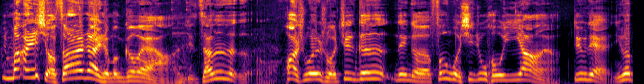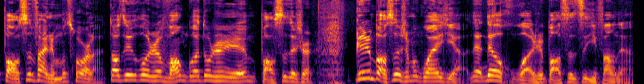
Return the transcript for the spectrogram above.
你骂人小三儿干什么？各位啊，咱们话说一说，这跟那个烽火戏诸侯一样呀，对不对？你说宝四犯什么错了？到最后是亡国都是人宝四的事儿，跟人宝四什么关系啊？那那个火是宝四自己放的。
